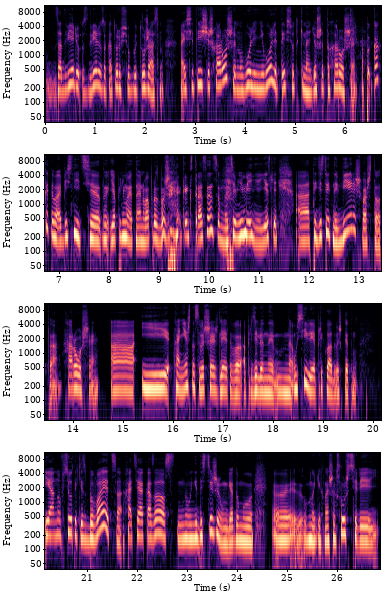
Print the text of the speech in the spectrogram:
за дверью, с дверью, за которой все будет ужасно. А если ты ищешь хорошее, ну волей-неволей ты все-таки найдешь это хорошее. А как это объяснить? Э, ну, я понимаю, это, наверное, вопрос больше к экстрасенсам, но тем не менее, если а, ты действительно веришь во что-то хорошее, а, и, конечно, совершаешь для этого определенные усилия, прикладываешь к этому и оно все-таки сбывается, хотя оказалось ну, недостижимым. Я думаю, э, у многих наших слушателей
